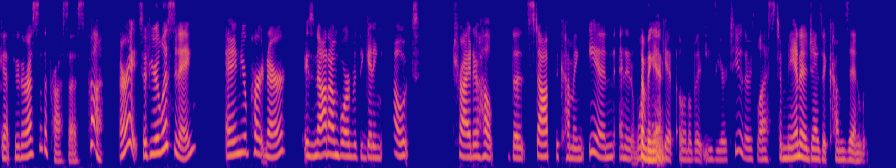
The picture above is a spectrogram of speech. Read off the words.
get through the rest of the process. Huh. All right. So if you're listening and your partner is not on board with the getting out, try to help the stop the coming in and it will Coming make in. it a little bit easier too. There's less to manage as it comes in, which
